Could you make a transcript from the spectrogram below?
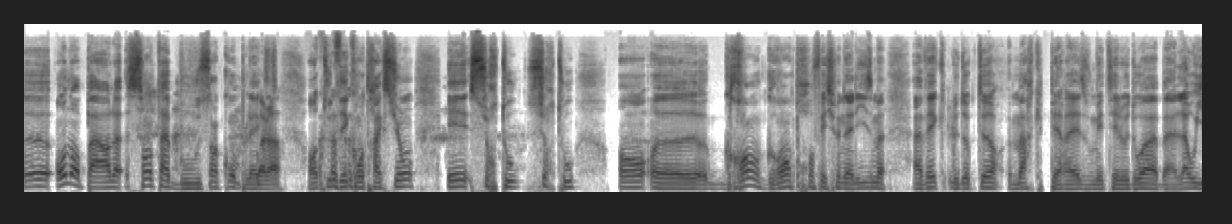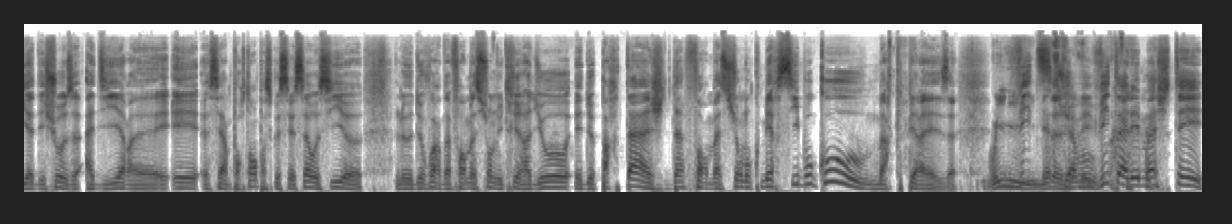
euh, on en parle sans tabou, sans complexe, Voilà. en toute décontraction et surtout, surtout en euh, grand, grand professionnalisme avec le docteur Marc Pérez. Vous mettez le doigt bah, là où il y a des choses à dire euh, et, et c'est important parce que c'est ça aussi euh, le devoir d'information de Nutri Radio et de partage d'informations. Donc merci beaucoup Marc Pérez. Oui, vite, merci je à vais vous. vite aller m'acheter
